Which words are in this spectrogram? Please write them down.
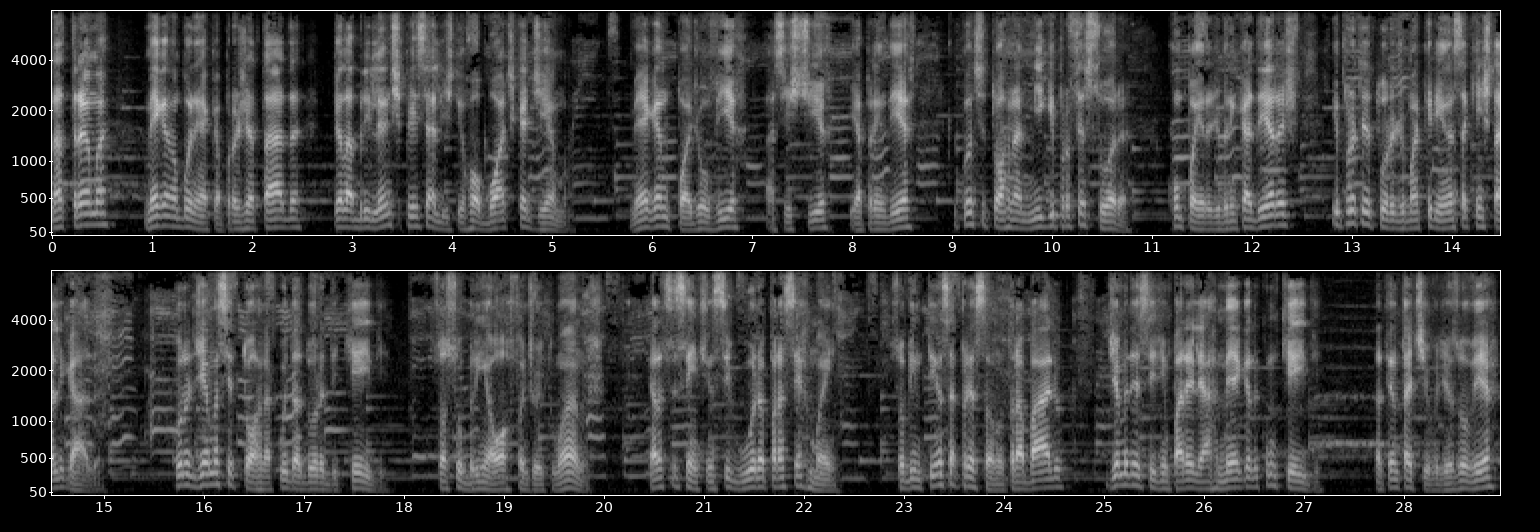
Na trama, Megan é uma boneca projetada pela brilhante especialista em robótica Gemma. Megan pode ouvir, assistir e aprender enquanto se torna amiga e professora, companheira de brincadeiras e protetora de uma criança a quem está ligada. Quando Gemma se torna cuidadora de Cade, sua sobrinha órfã de 8 anos, ela se sente insegura para ser mãe. Sob intensa pressão no trabalho, Gemma decide emparelhar Megan com Cade, na tentativa de resolver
